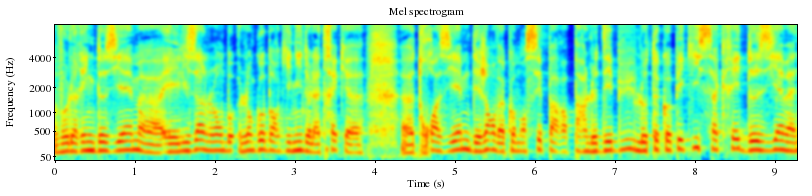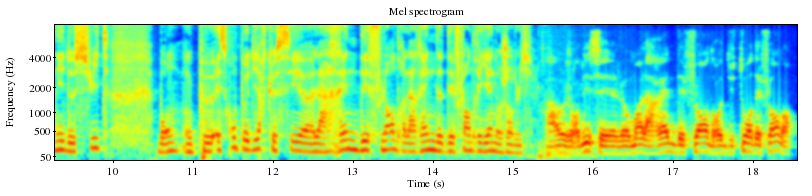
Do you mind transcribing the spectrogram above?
Vollering deuxième euh, et Elisa Lombo- Longo-Borghini de la Trek euh, troisième. Déjà, on va commencer par, par le début. Lotte Kopecky, sacrée deuxième année de suite. Bon, on peut, est-ce qu'on peut dire que c'est la reine des Flandres, la reine des Flandriennes aujourd'hui? Ah, aujourd'hui, c'est au moins la reine des Flandres, du Tour des Flandres.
